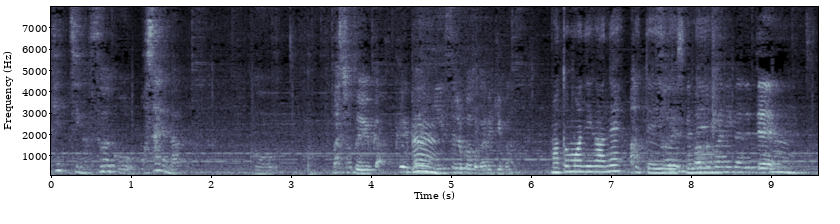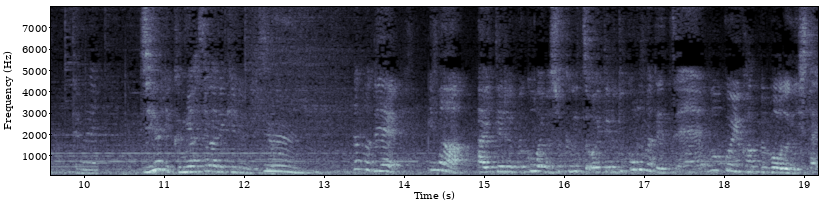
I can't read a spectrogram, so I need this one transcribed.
キッチンがすごいこうおしゃれなこう場所というか空間にすることができます、まとまりがねあ出ていいですね。ね。まとまりが出て、うん。でもね自由に組み合わせができるんですよ、なので今空いてる向こう今植物置いてるところまで全部こういうカップボードにしたい。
